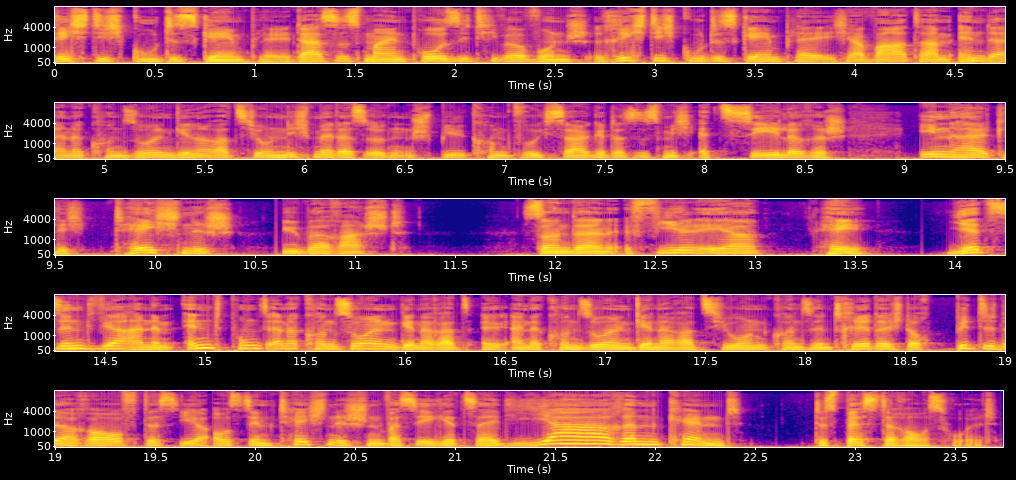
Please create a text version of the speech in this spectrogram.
richtig gutes Gameplay. Das ist mein positiver Wunsch. Richtig gutes Gameplay. Ich erwarte am Ende einer Konsolengeneration nicht mehr, dass irgendein Spiel kommt, wo ich sage, dass es mich erzählerisch, inhaltlich, technisch überrascht, sondern viel eher, hey, Jetzt sind wir an einem Endpunkt einer, Konsolengenera äh, einer Konsolengeneration. Konzentriert euch doch bitte darauf, dass ihr aus dem Technischen, was ihr jetzt seit Jahren kennt, das Beste rausholt.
